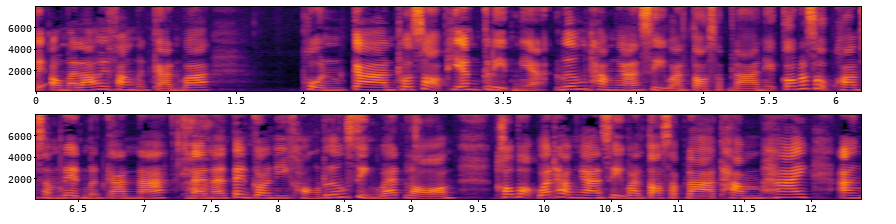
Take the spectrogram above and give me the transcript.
ยเอามาเล่าให้ฟังเหมือนกันว่า ผลการทดสอบที่อังกฤษเนี่ยเรื่องทำงาน 4 วันต่อสัปดาห์เนี่ยก็ประสบความสำเร็จเหมือนกันนะค่ะแต่นั้นเป็นกรณีของเรื่องสิ่งแวดล้อม เขาบอกว่าทำงาน 4 วันต่อสัปดาห์ทำให้อัง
